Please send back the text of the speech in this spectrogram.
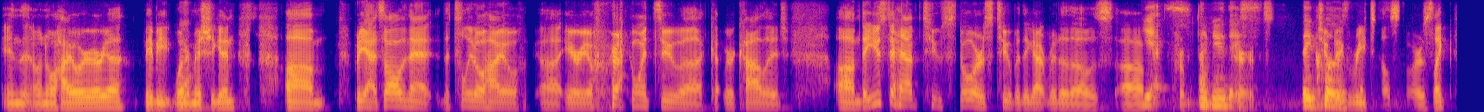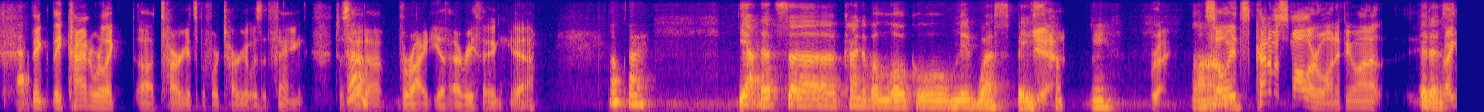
in the in Ohio area, maybe one Yeah. in Michigan. Um, but yeah, it's all in that the Toledo, Ohio uh, area where I went to uh, or college. Um, they used to have two stores too, but they got rid of those. Um, Yes, I knew this. They Two closed. big retail stores. Like Yeah. they, they kind of were like uh, Targets before Target was a thing. Just had Oh. a variety of everything. Yeah. Okay. Yeah, that's a kind of a local Midwest-based Yeah. company. Right. So Um, it's kind of a smaller one if you want to it is. right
